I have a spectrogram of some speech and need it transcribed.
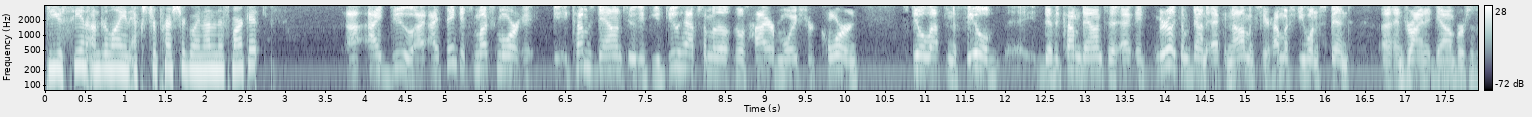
do you see an underlying extra pressure going on in this market? Uh, I do. I, I, think it's much more. It, it, comes down to if you do have some of the, those higher moisture corn still left in the field, does it come down to? It really comes down to economics here. How much do you want to spend uh, and drying it down versus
